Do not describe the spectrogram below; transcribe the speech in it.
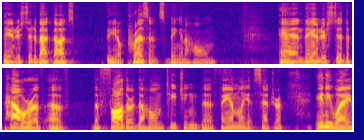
They understood about God's you know, presence being in a home. And they understood the power of, of the father of the home teaching the family, etc. Anyway,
